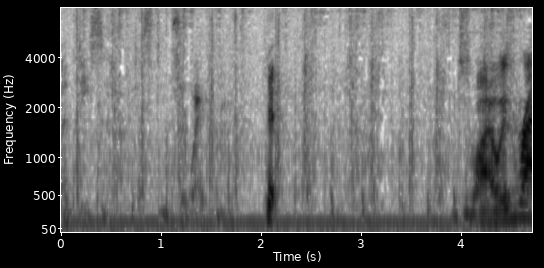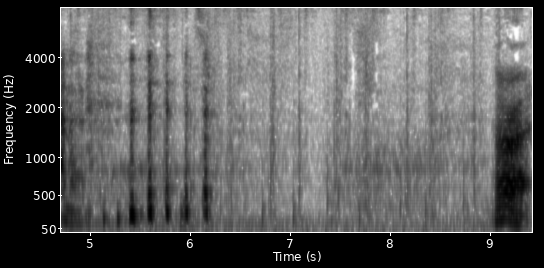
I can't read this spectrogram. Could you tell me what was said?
a decent distance away from him. Yeah. Which is why I always ran it. Yes. All right.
